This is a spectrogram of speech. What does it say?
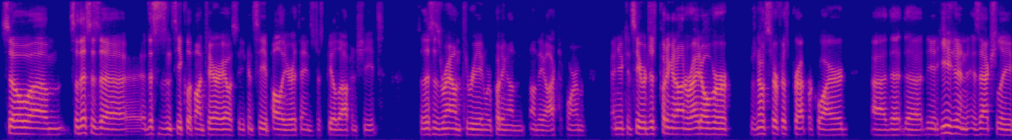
So, um, so this is a this is in Seacliff, Ontario. So you can see polyurethanes just peeled off in sheets. So this is round three, and we're putting on on the Octaform, and you can see we're just putting it on right over. There's no surface prep required. Uh, the the the adhesion is actually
